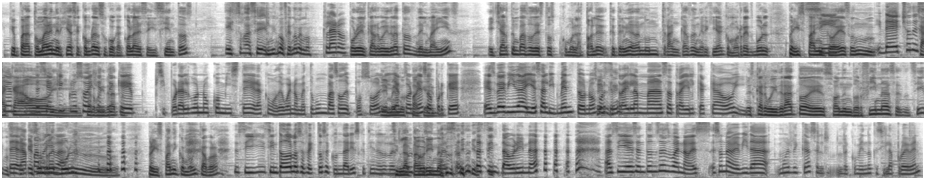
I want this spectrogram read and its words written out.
que para tomar energía se compran su Coca-Cola de 600, eso hace el mismo fenómeno. Claro. Por el carbohidrato del maíz, echarte un vaso de estos como el atole te termina dando un trancazo de energía como Red Bull prehispánico, Sí. es un... Y de hecho decían, Cacao decían que incluso hay gente que si por algo no comiste era como de bueno, me tomo un vaso de pozol De y ya con eso, que- porque es bebida y es alimento, ¿no? Sí, porque sí. trae la masa, trae el cacao y Es carbohidrato, es, son endorfinas, es, sí, Te da es un Red. Bull prehispánico muy cabrón. sí, sin todos los efectos secundarios que tiene el Red Sin la Bull, por taurina, supuesto. sí, sin taurina. Así es, entonces bueno, es, es una bebida muy rica, se les recomiendo que sí la prueben.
